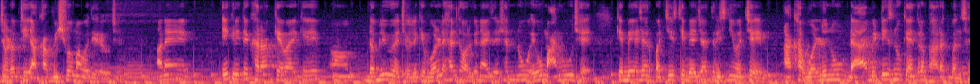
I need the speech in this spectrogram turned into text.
ઝડપથી આખા વિશ્વમાં વધી રહ્યું છે. અને એક રીતે ખરાબ કહેવાય કે ડબ્લ્યુએચઓ એટલે કે વર્લ્ડ હેલ્થ ઓર્ગેનાઇઝેશનનું એવું માનવું છે કે બે હજાર પચીસથી બે હજાર ત્રીસની વચ્ચે આખા વર્લ્ડનું ડાયાબિટીસનું કેન્દ્ર ભારત બનશે.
